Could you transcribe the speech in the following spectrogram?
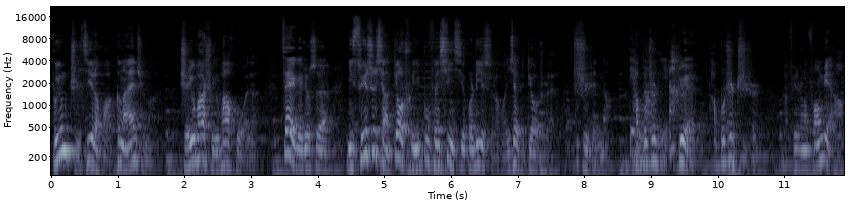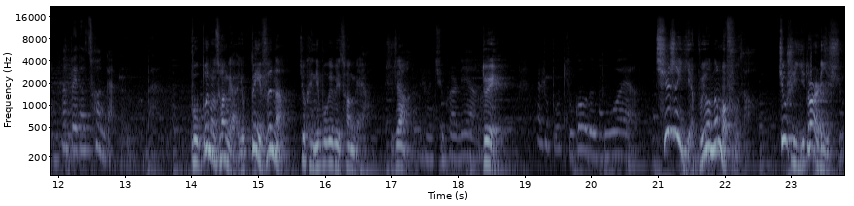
不用纸记的话更安全嘛，纸又怕水又怕火的。再一个就是你随时想调出一部分信息或历史的话，一下就调出来了。这是人呐，电它不是对，它不是纸啊，非常的方便啊。那被它篡改了怎么办？不不能篡改，有备份呢，就肯定不会被篡改啊，是这样的。变成区块链了？对，但是不足够的多呀。其实也不用那么复杂，就是一段历史嘛。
